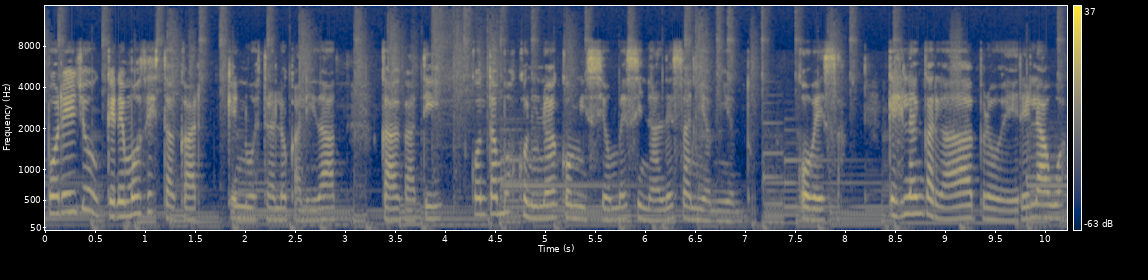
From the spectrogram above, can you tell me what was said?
Por ello, queremos destacar que en nuestra localidad, Cagatí, contamos con una comisión vecinal de saneamiento, COBESA, que es la encargada de proveer el agua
